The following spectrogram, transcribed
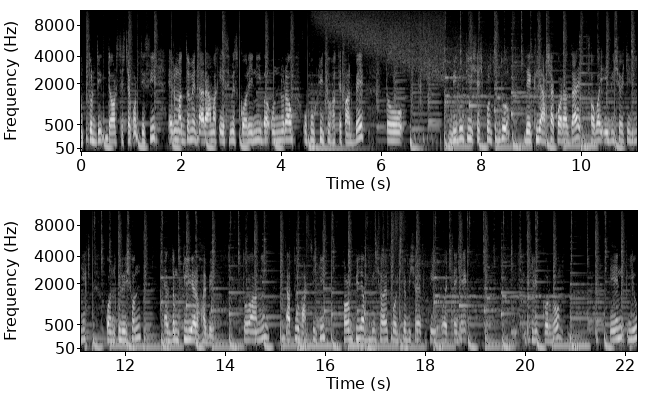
উত্তর দেওয়ার চেষ্টা করতেছি। এর মাধ্যমে যারা আমাকে এস এম এস করেনি বা অন্যরাও উপকৃত হতে পারবে। তো, ভিডিওটি শেষ পর্যন্ত দেখলে আশা করা যায় সবাই এই বিষয়টি নিয়ে কনক্লুশন একদম ক্লিয়ার হবে। তো আমি জাতীয় ভার্সিটির ফর্ম ফিল আপ বিষয়ে, পরীক্ষা বিষয়ে একটি ওয়েবসাইটে ক্লিক করব। N U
